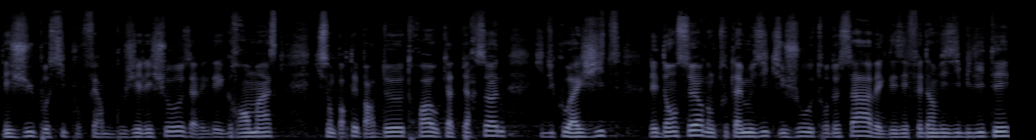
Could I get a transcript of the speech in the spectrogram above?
des jupes aussi pour faire bouger les choses, avec des grands masques qui sont portés par deux, trois ou quatre personnes, qui du coup agitent les danseurs. Donc toute la musique joue autour de ça, avec des effets d'invisibilité.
